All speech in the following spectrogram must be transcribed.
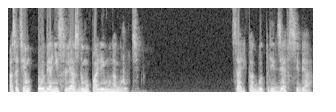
а затем обе они с лязгом упали ему на грудь. Царь, как бы придя в себя,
